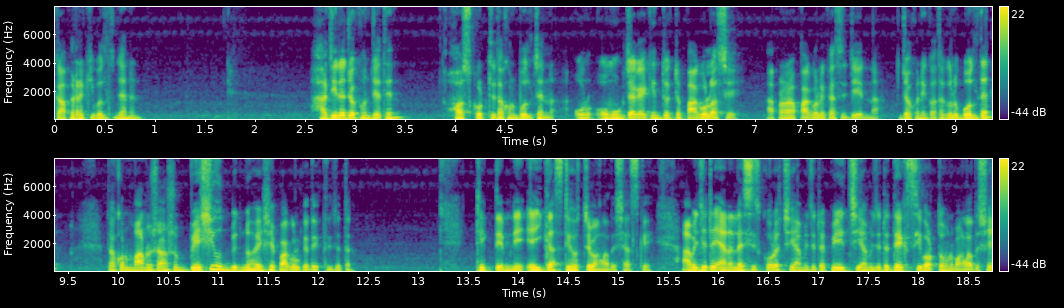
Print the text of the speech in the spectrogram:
কাপেরা কি বলতেন জানেন? হাজিরা যখন যেতেন, হজ করতে, তখন বলছেন "ও- অমুক জায়গায় কিন্তু একটা পাগল আছে, আপনারা পাগলের কাছে যেন না। যখন এই কথাগুলো বলতেন, তখন মানুষ আসলে বেশি উদ্বিগ্ন হয়ে সে পাগলকে দেখতে যেতেন। ঠিক তেমনি এই কাজটি হচ্ছে বাংলাদেশে আজকে। আমি যেটা অ্যানালাইসিস করেছি, আমি যেটা পেয়েছি, আমি যেটা দেখছি বর্তমান বাংলাদেশে,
